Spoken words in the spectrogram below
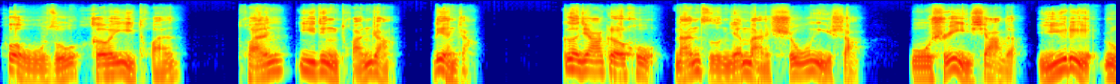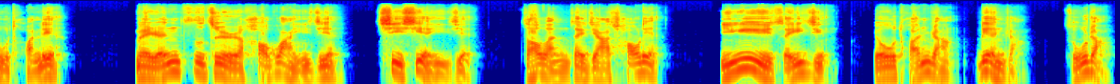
或五族合为一团，团议定团长、练长。各家各户男子年满十五以上、五十以下的，一律入团练。每人自制号挂一件，器械一件，早晚在家操练。一遇贼警，由团长、连长、组长、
